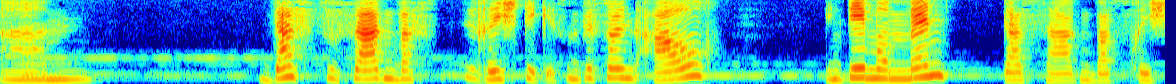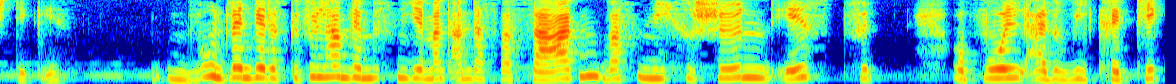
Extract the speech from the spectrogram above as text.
ähm, das zu sagen, was richtig ist. Und wir sollen auch in dem Moment das sagen, was richtig ist. Und wenn wir das Gefühl haben, wir müssen jemand anders was sagen, was nicht so schön ist, für, obwohl also wie Kritik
